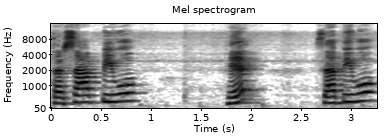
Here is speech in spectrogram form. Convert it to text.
તાર સાપ પીવો? હે? સા પીવો?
